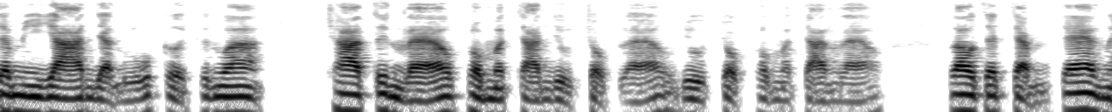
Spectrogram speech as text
จะมีญาณอย่างรู้เกิดขึ้นว่า ชาติสิ้นแล้ว พรหมจรรย์อยู่จบแล้ว อยู่จบพรหมจรรย์แล้ว เราจะแจ่มแจ้งใน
